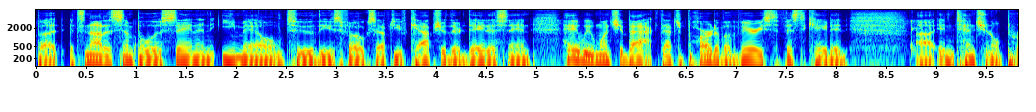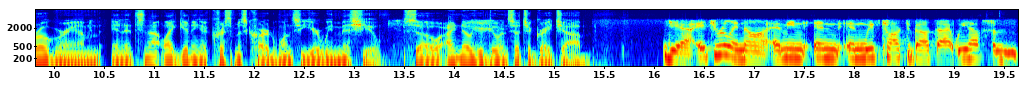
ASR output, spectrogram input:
but it's not as simple as saying an email to these folks after you've captured their data saying, "Hey, we want you back." That's part of a very sophisticated uh, intentional program, and it's not like getting a Christmas card once a year. We miss you. So I know you're doing such a great job. Yeah, it's really not. I mean, and and we've talked about that. We have some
